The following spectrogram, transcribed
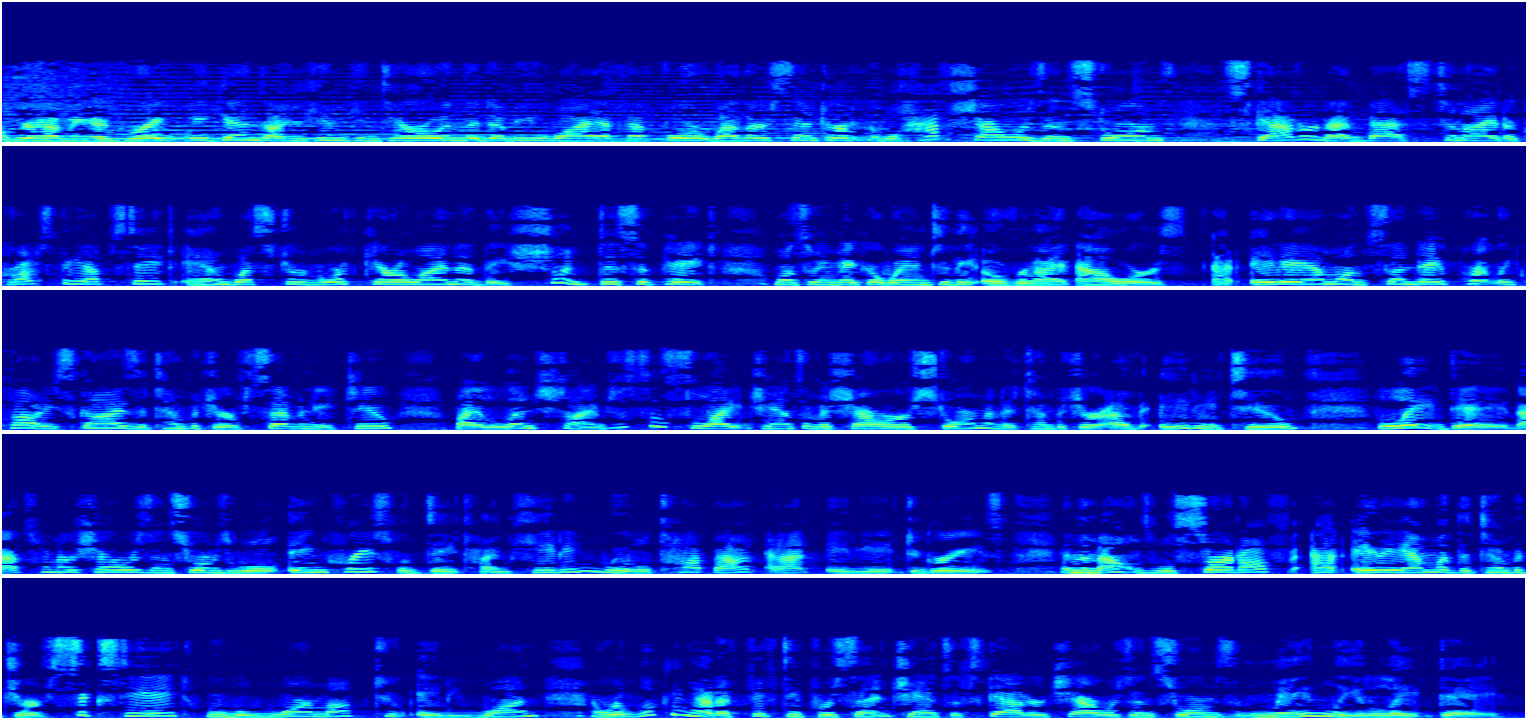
Hope you're having a great weekend. I'm Kim Quintero in the WYFF4 Weather Center. We'll have showers and storms scattered at best tonight across the upstate and western North Carolina. They should dissipate once we make our way into the overnight hours. At 8 a.m. on Sunday, partly cloudy skies, a temperature of 72. By lunchtime, just a slight chance of a shower or storm at a temperature of 82. Late day, that's when our showers and storms will increase with daytime heating. We will top out at 88 degrees. In the mountains, we'll start off at 8 a.m. with a temperature of 68. We will warm up to 81, and we're looking at a 50% chance of scattered showers and storms mainly late day.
